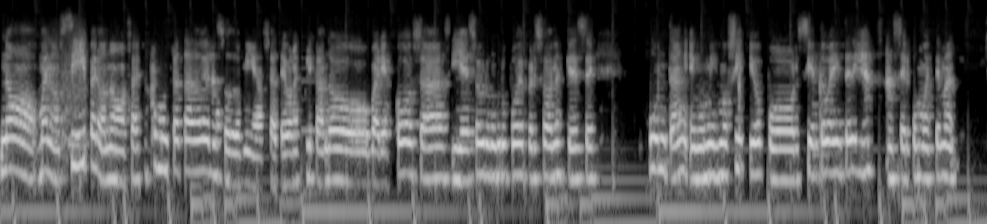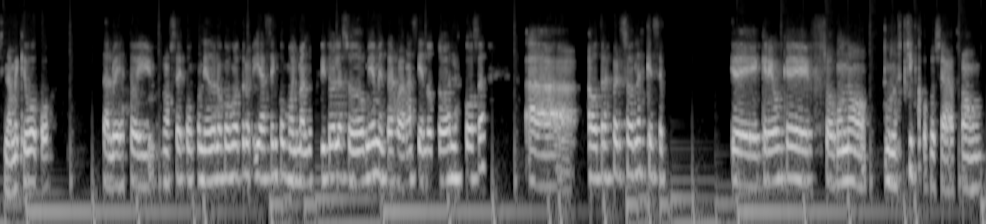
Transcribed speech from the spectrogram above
No, bueno, sí, pero no, o sea, esto es como un tratado de la sodomía, o sea, te van explicando varias cosas y es sobre un grupo de personas que se juntan en un mismo sitio por 120 días a hacer como este man, si no me equivoco, tal vez estoy, no sé, confundiéndolo con otro, y hacen como el manuscrito de la sodomía mientras van haciendo todas las cosas a, otras personas que se que creo que son unos, unos chicos, o sea, son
